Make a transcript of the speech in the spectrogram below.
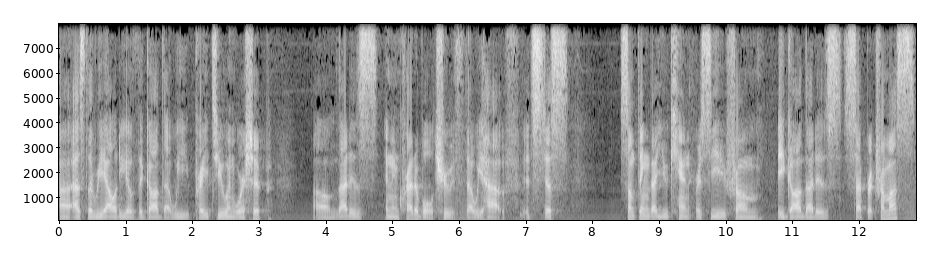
uh, as the reality of the God that we pray to and worship, um, that is an incredible truth that we have. It's just something that you can't receive from a God that is separate from us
